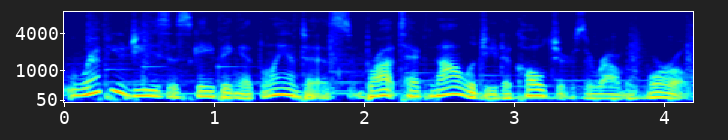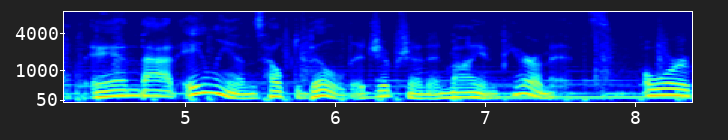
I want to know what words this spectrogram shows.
refugees escaping Atlantis brought technology to cultures around the world, and that aliens helped build Egyptian and Mayan pyramids, or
